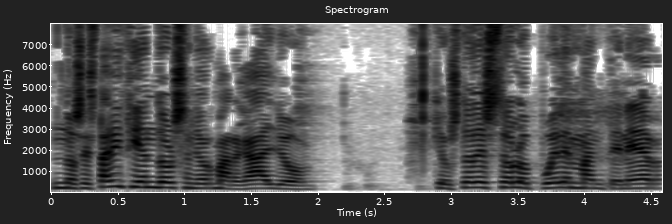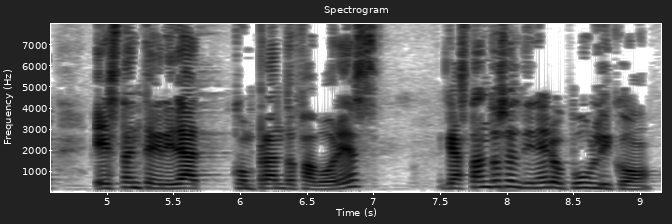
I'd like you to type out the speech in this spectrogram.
Nos está diciendo el señor Margallo que ustedes solo pueden mantener esta integridad comprando favores, gastándose el dinero público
